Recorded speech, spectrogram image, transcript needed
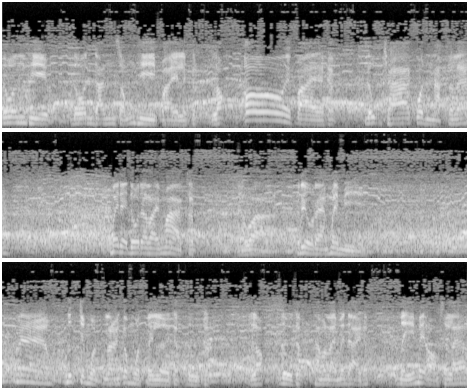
โดนทีบโดนดันสองทีไปเลยครับ ล็อกโอ้ยไปครับ ลุกช้าก้นหนักซะแล้ว ไม่ได้โดนอะไรมากครับ แต่ว่าเรี่ยวแรงไม่มีแม่นึกจะหมดแรงก็หมดไปเลยครับดูครับ ล็อกดูครับทำอะไรไม่ได้ครับ หนีไม่ออกซะแล้ว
